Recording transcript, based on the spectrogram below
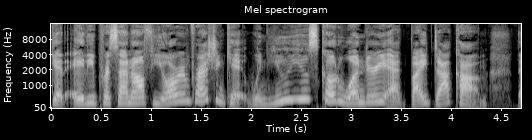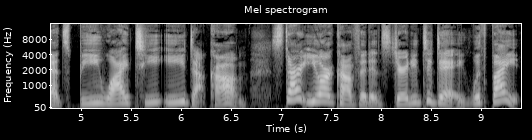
Get 80% off your impression kit when you use code WONDERY at Byte.com. That's B-Y-T-E dot com. Start your confidence journey today with Byte.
